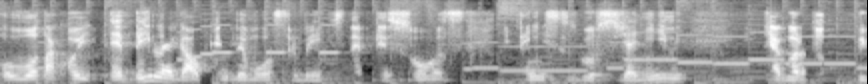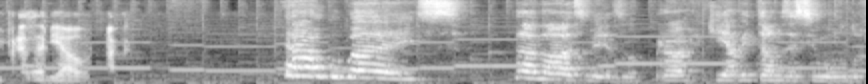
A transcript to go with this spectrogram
o Otakoi é bem legal porque ele demonstra bem isso, né? Pessoas que têm esses gostos de anime e que agora estão no mundo empresarial, saca? É algo mais pra nós mesmo, pra que habitamos esse mundo.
